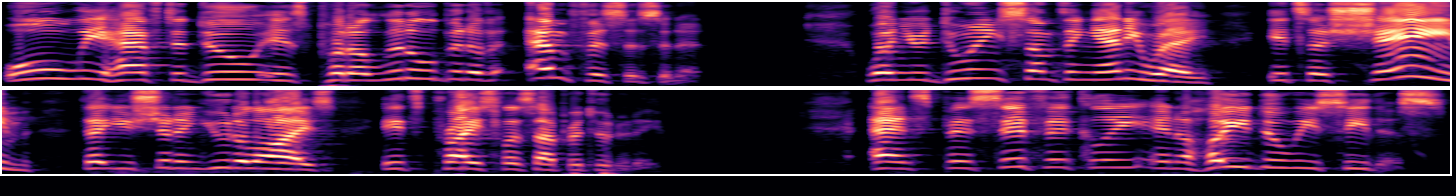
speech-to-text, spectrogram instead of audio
All we have to do is put a little bit of emphasis in it. When you're doing something anyway, it's a shame that you shouldn't utilize its priceless opportunity. And specifically in Haidu, we see this.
